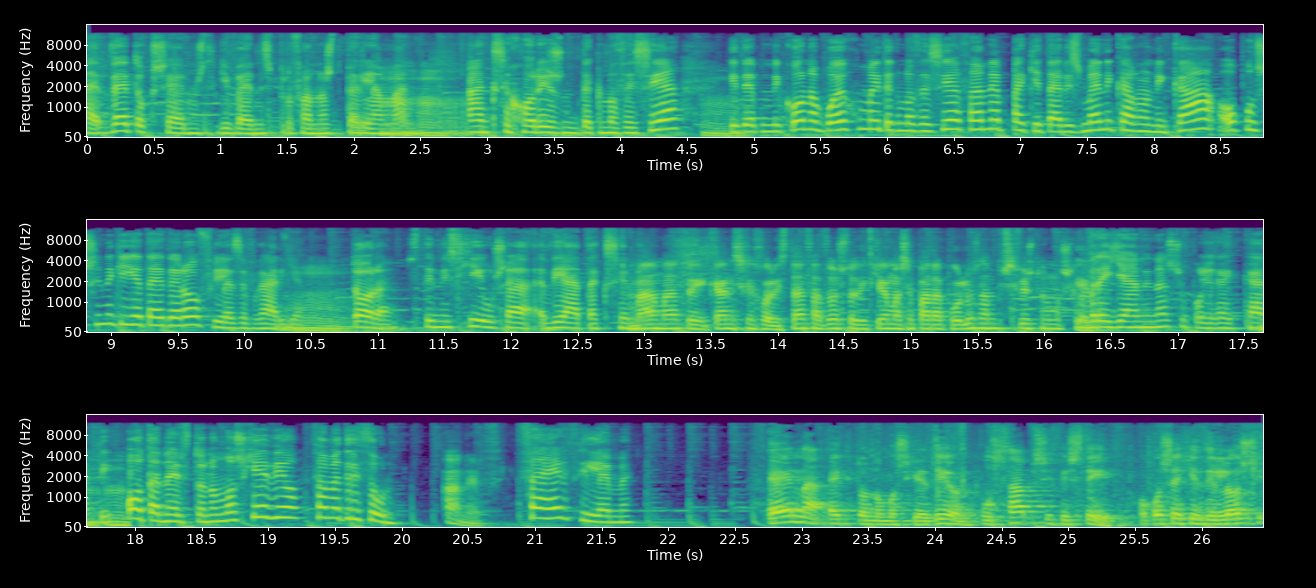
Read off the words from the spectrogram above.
Ναι, δεν το ξέρουν στην κυβέρνηση προφανώς τι περιλαμβάνει. Αν ξεχωρίζουν την τεκνοθεσία, γιατί από την εικόνα που έχουμε η τεκνοθεσία θα είναι πακεταρισμένη κανονικά όπως είναι και για τα ετερόφιλα ζευγάρια. Τώρα, στην ισχύουσα διάταξη. εννοώ. Μα άμα το κάνεις ξεχωριστά, θα δώσει το δικαίωμα σε πάρα πολλούς να μην ψηφίσουν το νομοσχέδιο. Βρε Γιάννη, να σου πω λιγάκι κάτι. Όταν έρθει το νομοσχέδιο, θα μετρηθούν. Αν έρθει. Θα έρθει, λέμε. Ένα εκ των νομοσχεδίων που θα ψηφιστεί, όπως έχει δηλώσει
